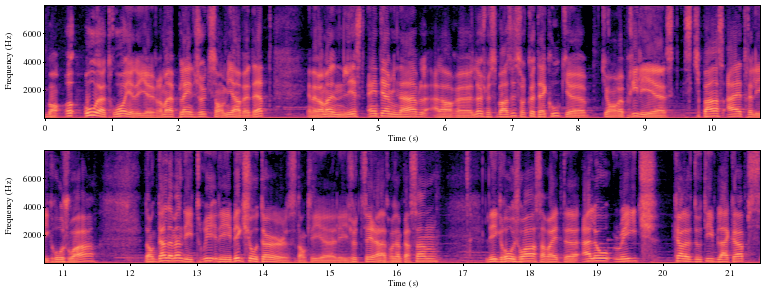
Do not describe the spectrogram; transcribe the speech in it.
Bon, au, au E3, il y, a- vraiment plein de jeux qui sont mis en vedette. Il y en a vraiment une liste interminable. Alors euh, là, je me suis basé sur Kotaku qui, ont repris les, euh, ce qu'ils pensent être les gros joueurs. Donc, dans le domaine des, des big shooters, donc les, euh, les jeux de tir à la troisième personne, les gros joueurs, ça va être Halo, Reach, Call of Duty, Black Ops,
